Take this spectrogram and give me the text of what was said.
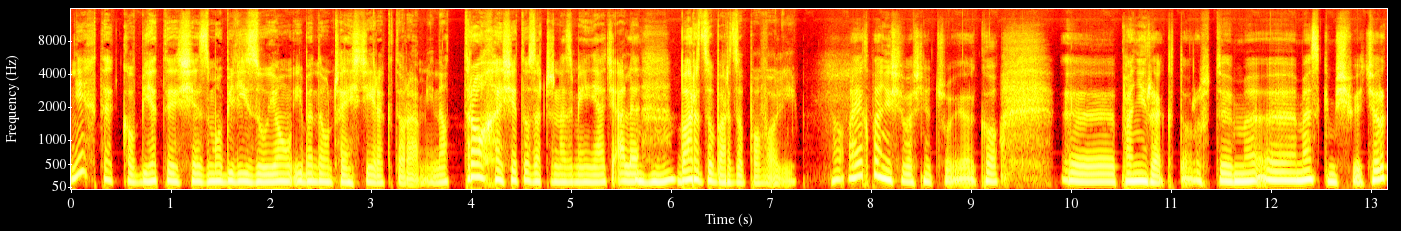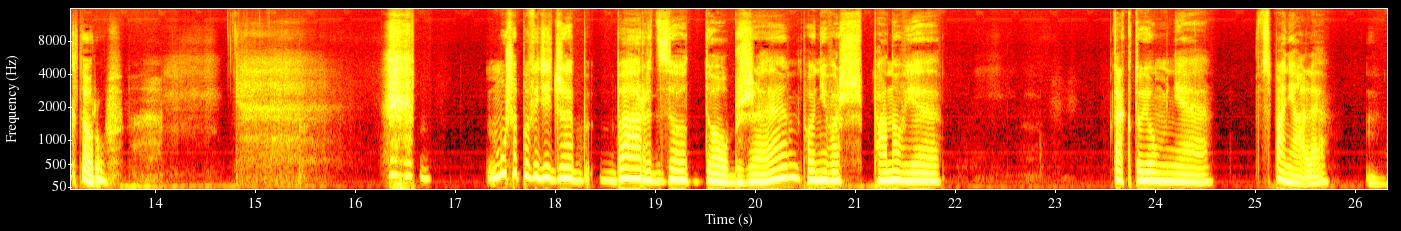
Niech te kobiety się zmobilizują i będą częściej rektorami. No trochę się to zaczyna zmieniać, ale mhm. bardzo, bardzo powoli. No, a jak pani się właśnie czuje jako y, pani rektor w tym y, męskim świecie rektorów? Muszę powiedzieć, że bardzo dobrze, ponieważ panowie traktują mnie wspaniale. Mhm.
